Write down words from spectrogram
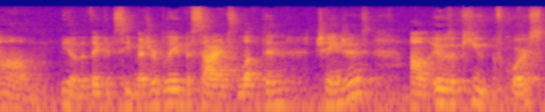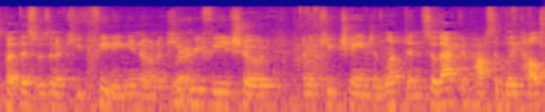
um, you know that they could see measurably besides leptin changes. Um, it was acute, of course, but this was an acute feeding. You know, an acute right. refeed showed an acute change in leptin, so that could possibly help.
